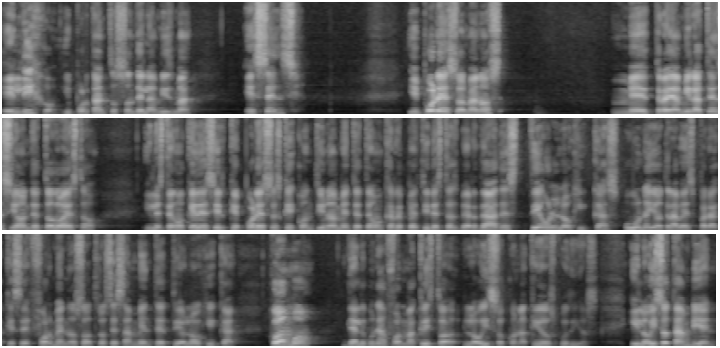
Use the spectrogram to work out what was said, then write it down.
el Hijo y por tanto son de la misma esencia. Y por eso, hermanos, me trae a mí la atención de todo esto y les tengo que decir que por eso es que continuamente tengo que repetir estas verdades teológicas una y otra vez para que se forme en nosotros esa mente teológica, como de alguna forma Cristo lo hizo con aquellos judíos. Y lo hizo también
